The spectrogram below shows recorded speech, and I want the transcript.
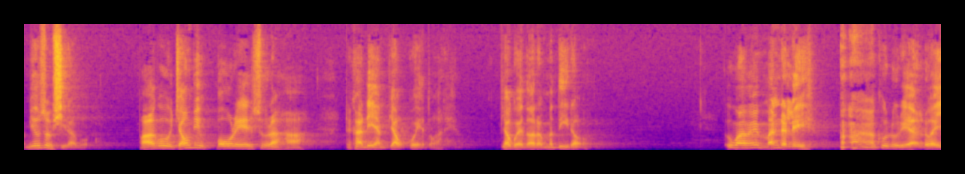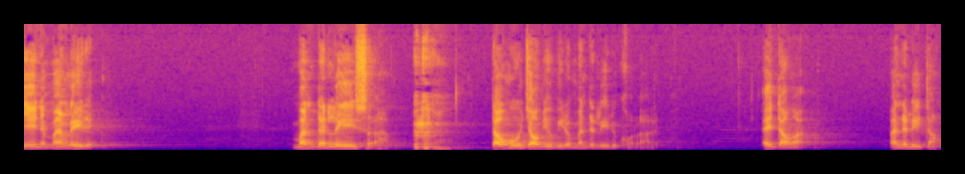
အမျိုးစုံရှိတာပေါ့ဘာကိုအကြောင်းပြုပေါ်တယ်ဆိုတာဟာ တခါတည်းရန်ပျောက်ကွယ်သွားတယ်ပျောက်ကွယ်သွားတော့မသိတော့ဥပမာမန္တလေးအခုလူတွေကလွယ်ရေးနဲ့မန္တလေးတဲ့မန္တလေးစာတောင်ကိုအကြောင်းပြုပြီးတော့မန္တလေးလို့ခေါ်တာတဲ့အဲ့တောင်ကမန္တလေးတောင်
